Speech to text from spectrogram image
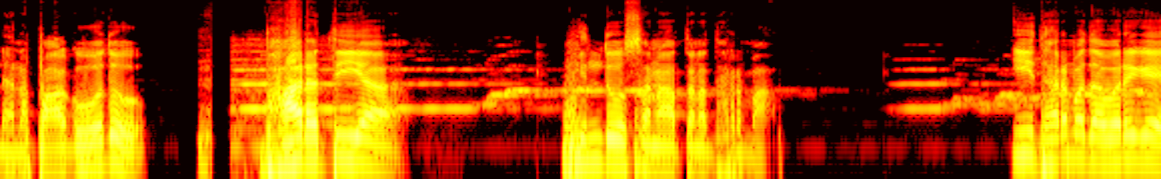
ನೆನಪಾಗುವುದು ಭಾರತೀಯ ಹಿಂದೂ ಸನಾತನ ಧರ್ಮ. ಈ ಧರ್ಮದವರಿಗೆ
